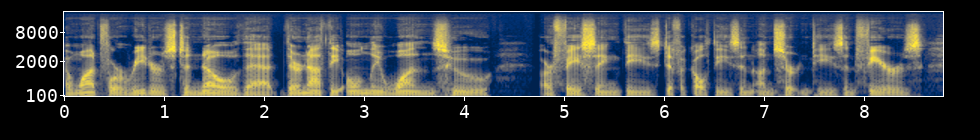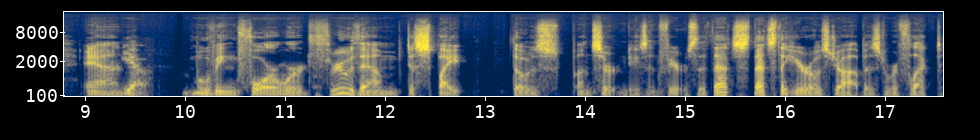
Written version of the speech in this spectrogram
i want for readers to know that they're not the only ones who are facing these difficulties and uncertainties and fears and yeah. moving forward through them despite those uncertainties and fears. That that's that's the hero's job is to reflect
